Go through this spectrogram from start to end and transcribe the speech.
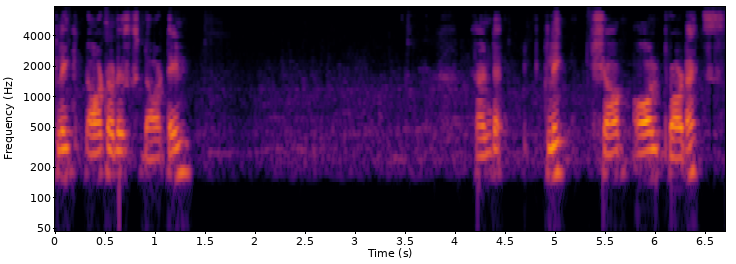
click autodesk.in and click shop all products.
